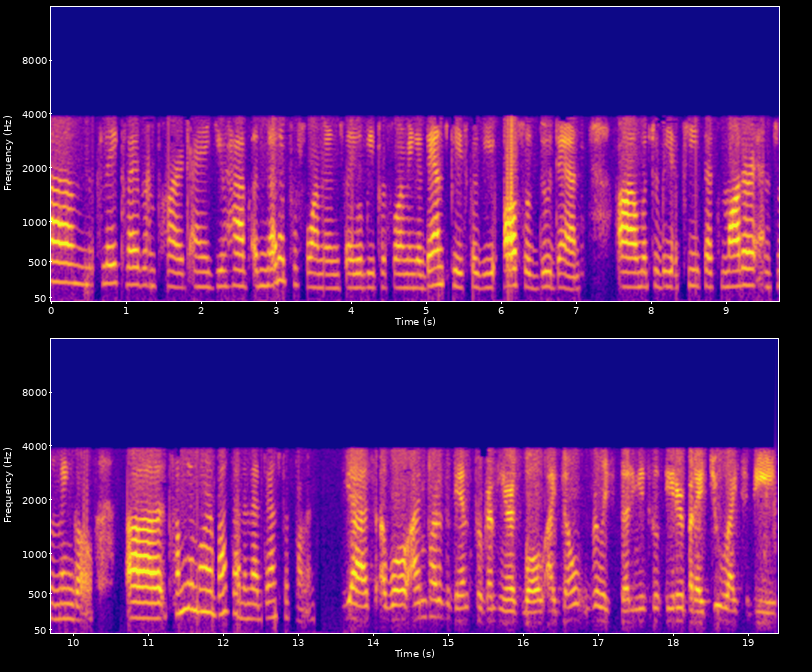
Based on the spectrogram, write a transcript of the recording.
um, the play Clybourne Park, uh, you have another performance that you'll be performing a dance piece because you also do dance, um, which will be a piece that's modern and flamenco. Uh, tell me more about that and that dance performance. Yes, uh, well, I'm part of the dance program here as well. I don't really study musical theater, but I do like to be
